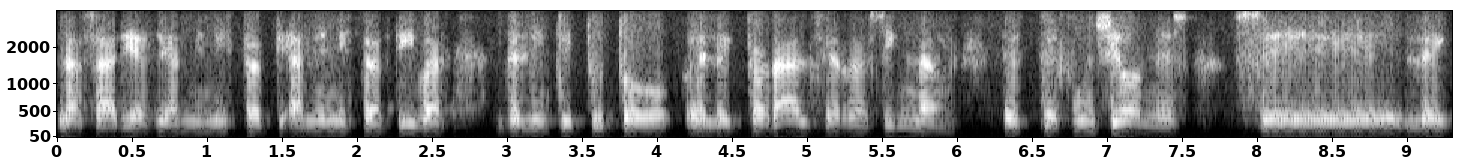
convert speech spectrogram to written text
las áreas de administrativas del instituto electoral se reasignan este funciones se le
